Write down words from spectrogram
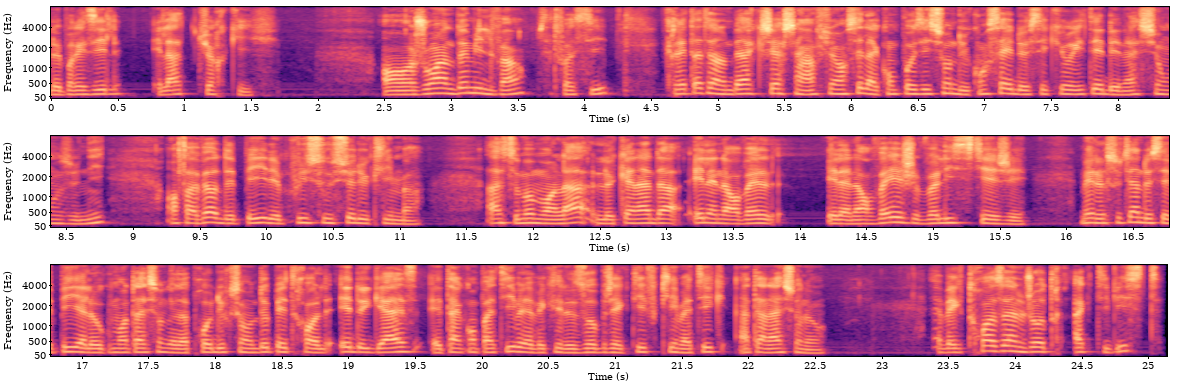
le Brésil et la Turquie. En juin 2020, cette fois-ci, Greta Thunberg cherche à influencer la composition du Conseil de sécurité des Nations Unies en faveur des pays les plus soucieux du climat. À ce moment-là, le Canada et la, Norvège, la Norvège veulent y siéger. Mais le soutien de ces pays à l'augmentation de la production de pétrole et de gaz est incompatible avec les objectifs climatiques internationaux. Avec trois autres activistes,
